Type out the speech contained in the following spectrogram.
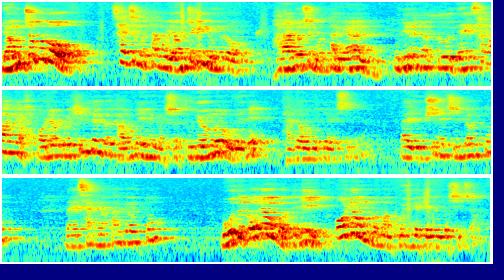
영적으로 살지 못하고 영적인 눈으로 바라보지 못하면 우리는 그 내 상황이 어렵고 힘든 그 가운데 있는 것이 두려움으로 우리에게 다가오게 되어 있습니다. 나의 육신의 질병도, 나의 삶의 환경도, 모든 어려운 것들이 어려움으로만 보이게 되는 것이죠.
